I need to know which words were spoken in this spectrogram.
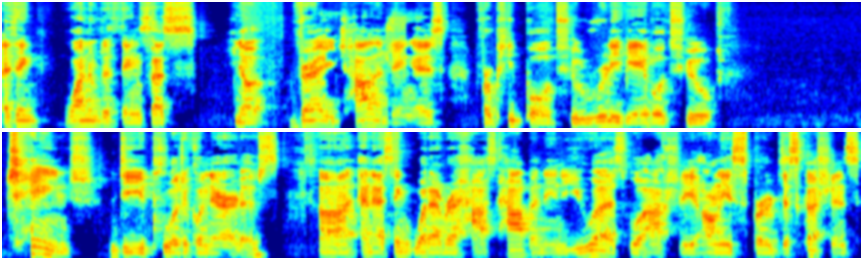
I think one of the things that's you know very challenging is for people to really be able to change the political narratives. Uh, and I think whatever has happened in the US will actually only spur discussions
